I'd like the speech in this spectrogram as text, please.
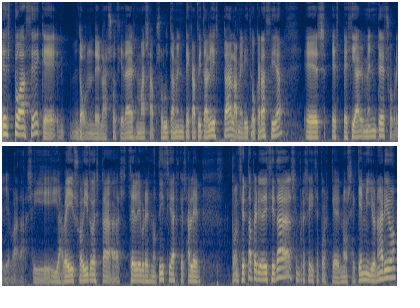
Esto hace que, donde la sociedad es más absolutamente capitalista, la meritocracia es especialmente sobrellevada. Si habéis oído estas célebres noticias que salen con cierta periodicidad, siempre se dice pues que no sé qué millonario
